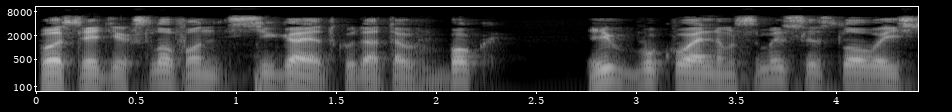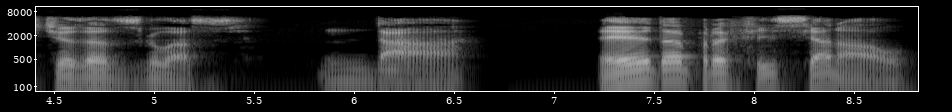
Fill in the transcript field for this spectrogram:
После этих слов он сигает куда-то в бок и в буквальном смысле слова исчезает с глаз. Да, это профессионал,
